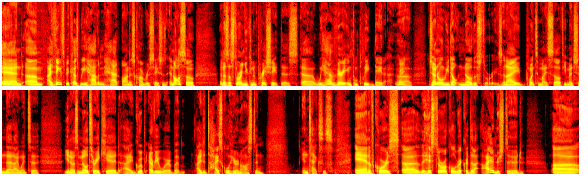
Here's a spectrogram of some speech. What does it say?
And um, I think it's because we haven't had honest conversations. And also, and as a historian, you can appreciate this, uh, we have very incomplete data. Right. Uh, generally, we don't know the stories. And I point to myself. You mentioned that I went to, you know, as a military kid, I grew up everywhere, but I did high school here in Austin in Texas. And of course, uh, the historical record that I understood uh,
